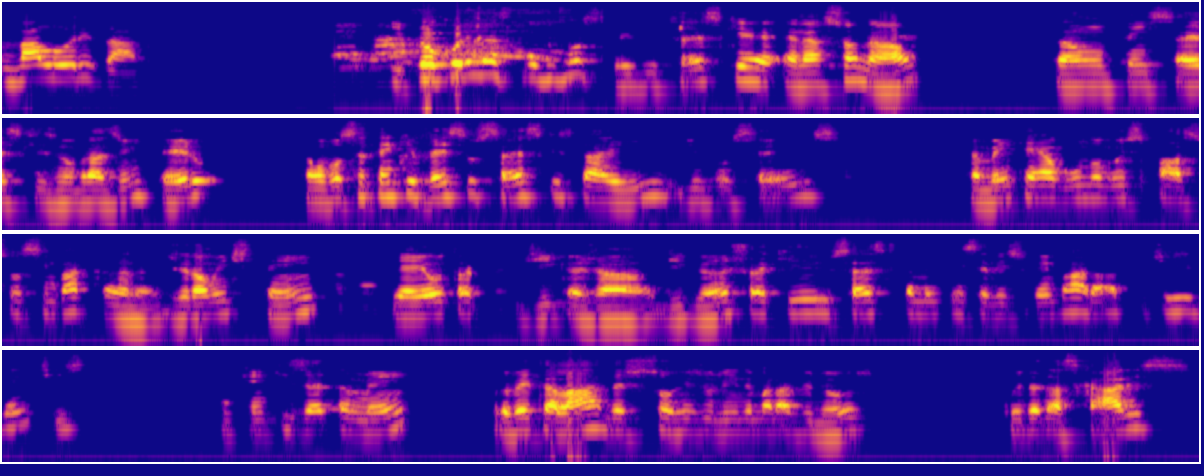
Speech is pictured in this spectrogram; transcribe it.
valorizá-lo. E procure na cidade de vocês. O SESC é, é nacional, então tem SESCs no Brasil inteiro. Então você tem que ver se o SESC daí de vocês também tem algum novo espaço assim bacana. Geralmente tem. E aí outra dica já de gancho é que o SESC também tem serviço bem barato de dentista. Com quem quiser também, aproveita lá, deixa o sorriso lindo e maravilhoso cuida das caras,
